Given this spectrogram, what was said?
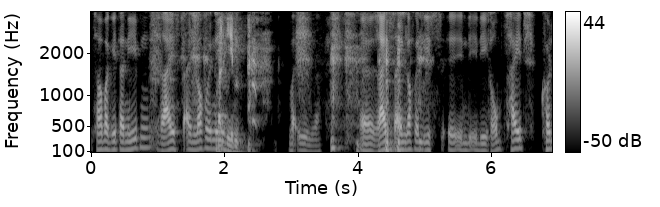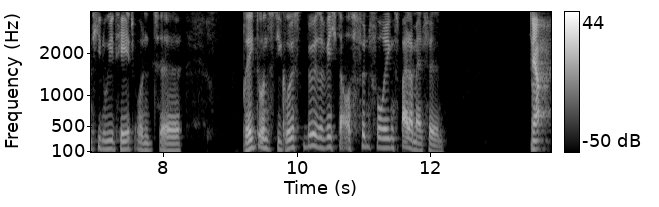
Zauber geht daneben, reißt ein Loch in die... Mal eben. Mal eben, ja. Äh, reißt ein Loch in die, in die, die Raumzeitkontinuität und äh, bringt uns die größten Bösewichte aus fünf vorigen Spider-Man-Filmen. Ja,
